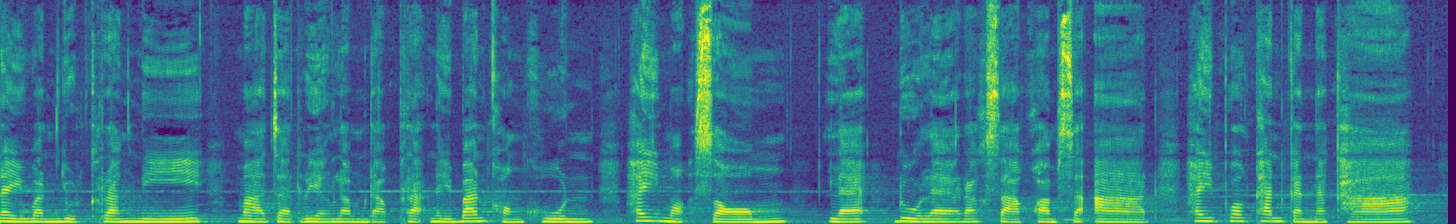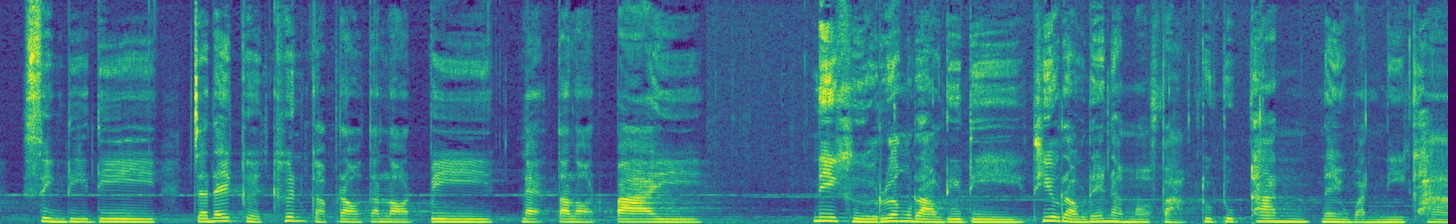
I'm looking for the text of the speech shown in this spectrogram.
ในวันหยุดครั้งนี้ มาจัดเรียงลำดับพระในบ้านของคุณให้เหมาะสม และดูแลรักษาความสะอาดให้พวกท่านกันนะคะ สิ่งดีๆ จะได้เกิดขึ้นกับเราตลอดปีและตลอดไป นี่คือเรื่องราวดีๆ ที่เราได้นำมาฝากทุกๆท่านในวันนี้ค่ะ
